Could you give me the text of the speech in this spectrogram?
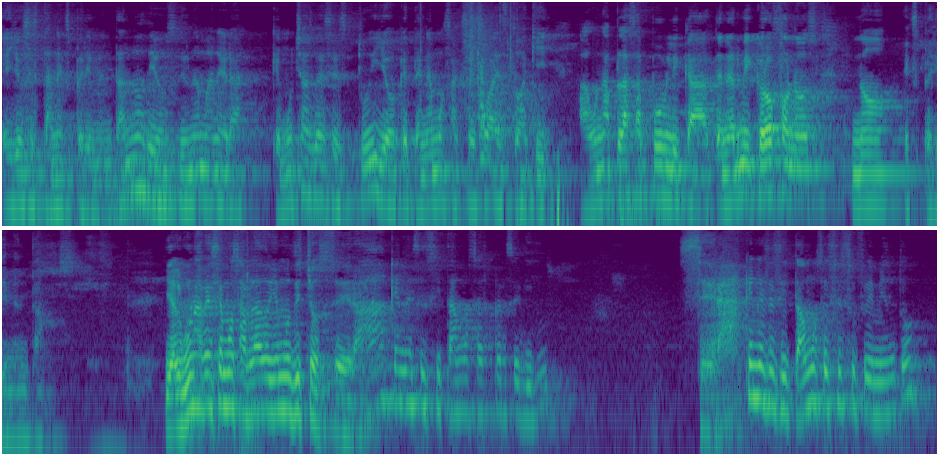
Ellos están experimentando a Dios de una manera muchas veces tú y yo que tenemos acceso a esto aquí, a una plaza pública, a tener micrófonos, no experimentamos. Y alguna vez hemos hablado y hemos dicho, ¿será que necesitamos ser perseguidos? ¿Será que necesitamos ese sufrimiento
